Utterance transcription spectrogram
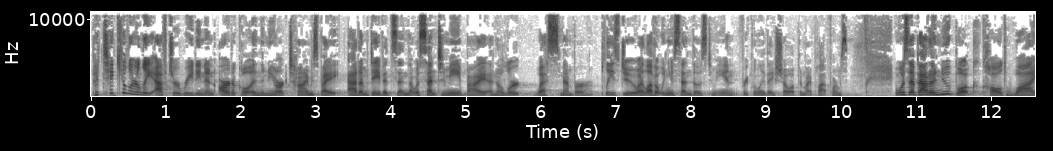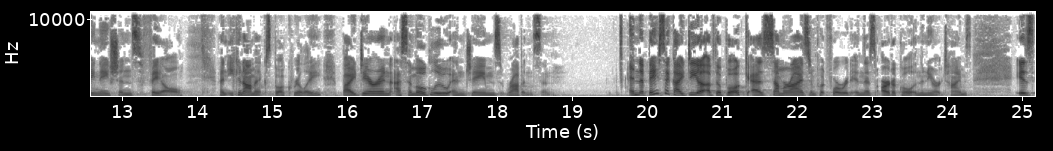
particularly after reading an article in the New York Times by Adam Davidson that was sent to me by an Alert West member. Please do. I love it when you send those to me, and frequently they show up in my platforms. It was about a new book called Why Nations Fail, an economics book, really, by Daron Acemoglu and James Robinson. And the basic idea of the book, as summarized and put forward in this article in the New York Times, is,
